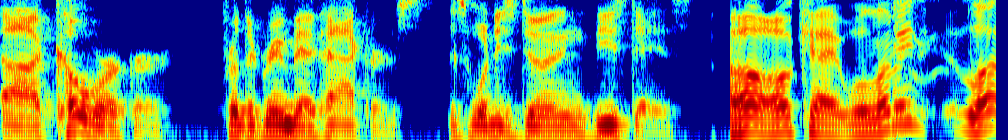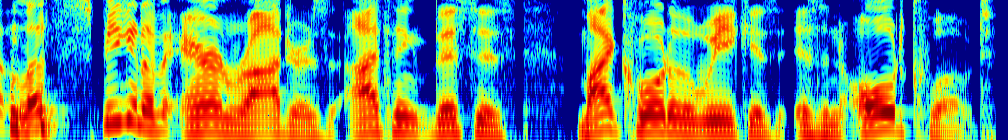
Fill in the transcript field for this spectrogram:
uh, coworker for the Green Bay Packers. Is what he's doing these days. Oh, okay. Well, let me let, let's. Speaking of Aaron Rodgers, I think this is my quote of the week is is an old quote,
